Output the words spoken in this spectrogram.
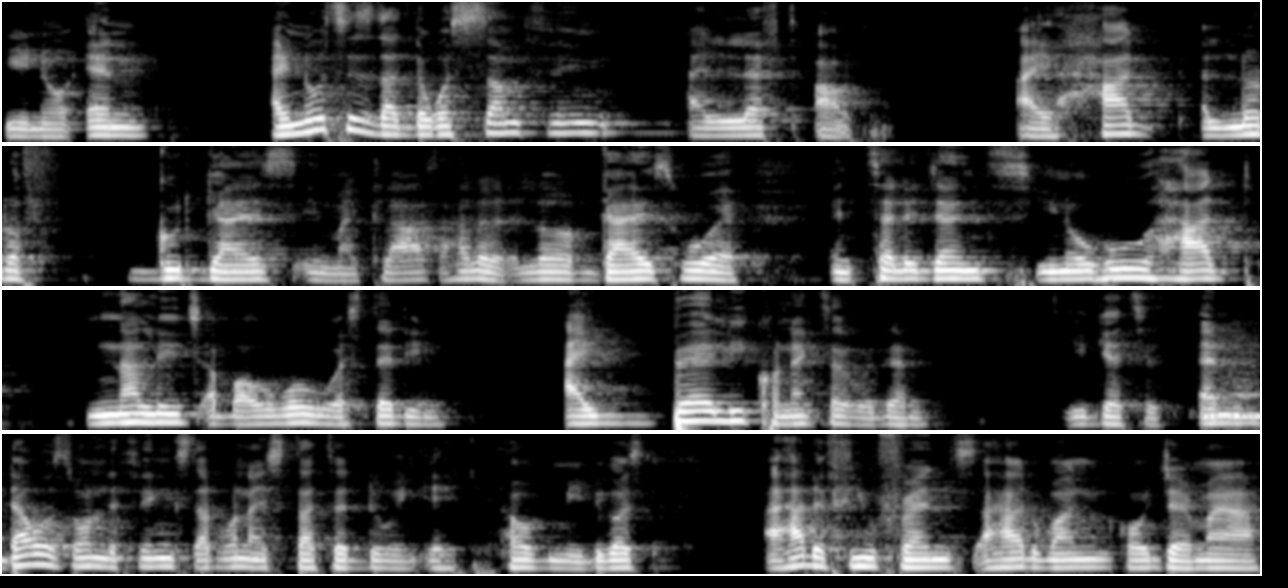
you know, and I noticed that there was something I left out. I had a lot of good guys in my class. I had a lot of guys who were intelligent, you know, who had knowledge about what we were studying. I barely connected with them. You get it. And Mm-hmm. that was one of the things that when I started doing it helped me because I had a few friends. I had one called Jeremiah.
